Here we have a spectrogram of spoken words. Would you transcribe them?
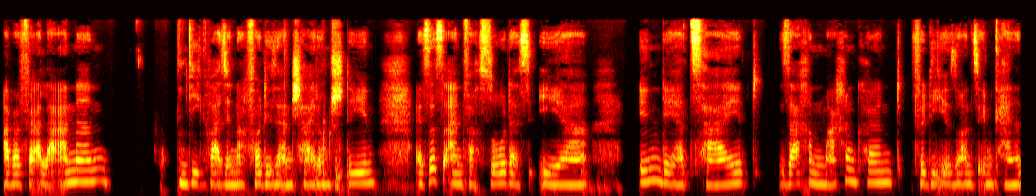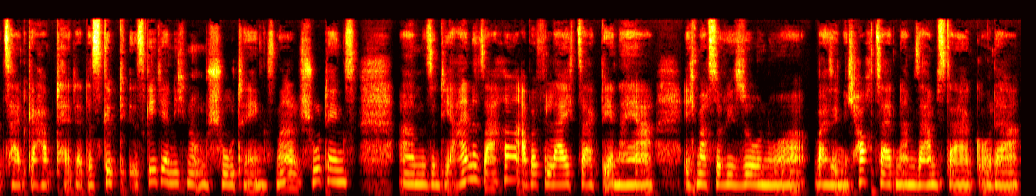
aber für alle anderen, die quasi noch vor dieser Entscheidung stehen, es ist einfach so, dass ihr in der Zeit Sachen machen könnt, für die ihr sonst eben keine Zeit gehabt hättet. Es gibt, es geht ja nicht nur um Shootings. Ne? Shootings ähm, sind die eine Sache, aber vielleicht sagt ihr, naja, ich mache sowieso nur, weiß ich nicht, Hochzeiten am Samstag oder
